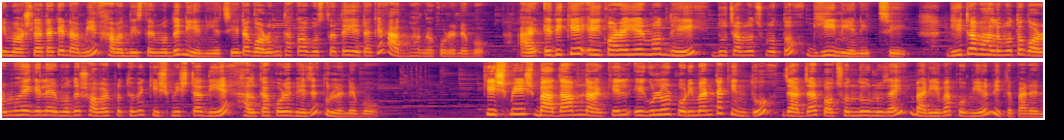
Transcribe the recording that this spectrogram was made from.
এই মশলাটাকে নামিয়ে হামানদিস্তের মধ্যে নিয়ে নিয়েছি। এটা গরম থাকা অবস্থাতেই এটাকে আধ ভাঙা করে নেব। আর এদিকে এই কড়াইয়ের মধ্যেই দু চামচ মতো ঘি নিয়ে নিচ্ছি। ঘিটা ভালো মতো গরম হয়ে গেলে এর মধ্যে সবার প্রথমে কিশমিশটা দিয়ে হালকা করে ভেজে তুলে নেব। কিশমিশ, বাদাম, নারকেল এগুলোর পরিমাণটা কিন্তু যার যার পছন্দ অনুযায়ী বাড়িয়ে বা কমিয়েও নিতে পারেন।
